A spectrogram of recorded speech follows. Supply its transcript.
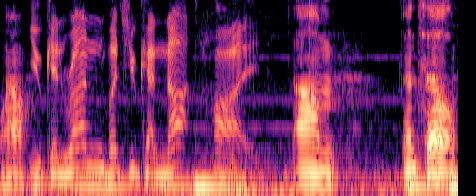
Wow. You can run, but you cannot hide. Um, until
